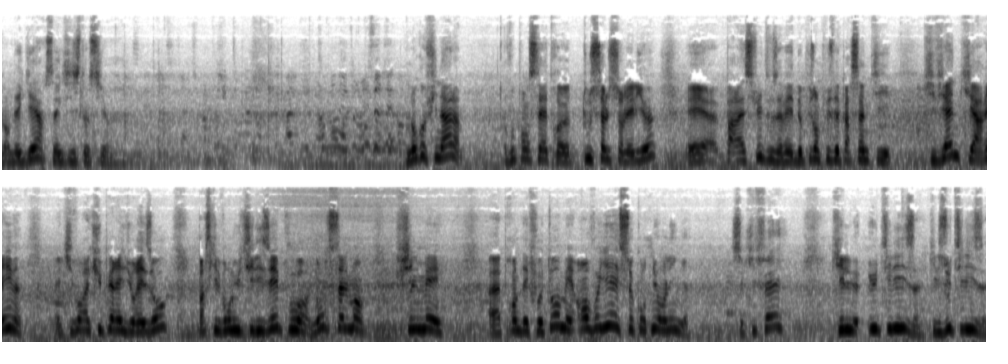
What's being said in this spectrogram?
dans des guerres, ça existe aussi. Donc au final, vous pensez être euh, tout seul sur les lieux et par la suite, vous avez de plus en plus de personnes qui viennent, qui arrivent et qui vont récupérer du réseau parce qu'ils vont l'utiliser pour non seulement filmer prendre des photos, mais envoyer ce contenu en ligne. Ce qui fait qu'ils utilisent, qu'ils utilisent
